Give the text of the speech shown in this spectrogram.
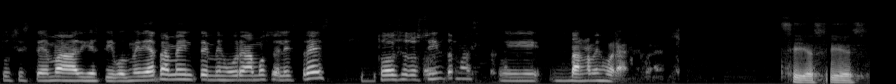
tu sistema digestivo. Inmediatamente mejoramos el estrés, todos esos síntomas eh, van a mejorar. Sí, así es.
